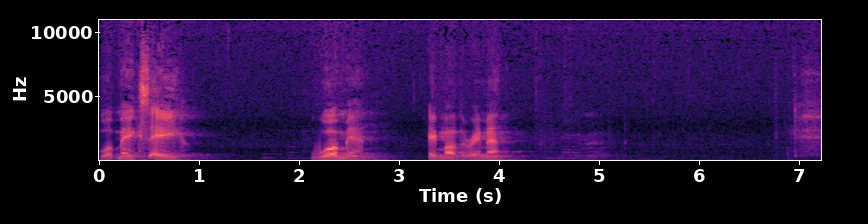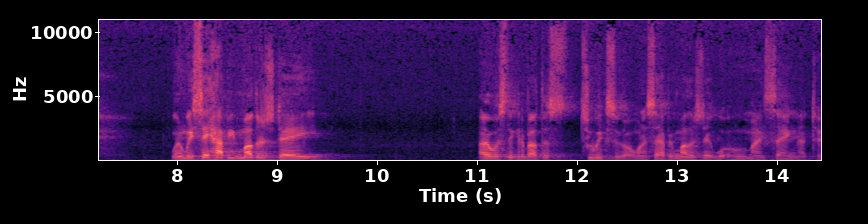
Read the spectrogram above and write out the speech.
What makes a woman a mother? Amen. When we say Happy Mother's Day, I was thinking about this two weeks ago. When I say Happy Mother's Day, who am I saying that to?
